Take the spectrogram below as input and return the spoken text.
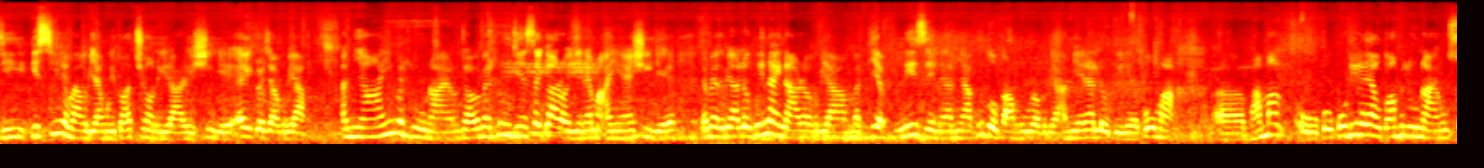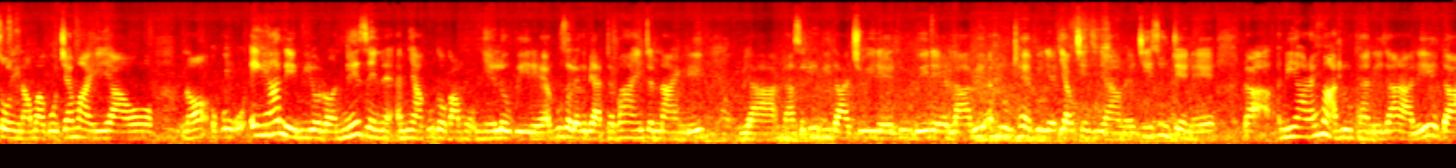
ဒီပစ္စည်းတွေမှာကြပြငွေသွားကျွံနေတာတွေရှိတယ်အဲ့ဒီအတွက်ကြောင့်ကြပြအများကြီးမလှူနိုင်ဘူးဒါပေမဲ့လှူခြင်းစိတ်ကတော့ရင်ထဲမှာအရန်ရှိတယ်ဒါပေမဲ့ကြပြလှုပ်ပေးနိုင်တာတော့ကြပြမပြတ်နေ့စဉ်နဲ့အများကုသိုလ်ကောင်းမှုတော့ကြပြအမြဲတမ်းလှုပ်ပေးတယ်ကို့မှာ အာဘာမှဟိုကိုကိုတီးလည်းရောက်သွားမလှူနိုင်ဘူးဆိုရင်တော့မှကိုကျမ်းမာရေးရရောเนาะကိုအိမ်ကနေပြီးတော့နေ့စဉ်နဲ့အများကုသိုလ်ကောင်းမှုအမြဲလှုပ်ပေးတယ်အခုဆိုလည်းကြပြတပိုင်းတနိုင်လေးကြပြဒါစတုတိတာကျွေးတယ်လှူပေးတယ်လာပြီးအလှူထည့်ပေးတဲ့တယောက်ချင်းစီရအောင်လေကျေးဇူးတင်တယ်ဒါနေရာတိုင်းမှာအလှူခံနေကြတာလေဒါ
